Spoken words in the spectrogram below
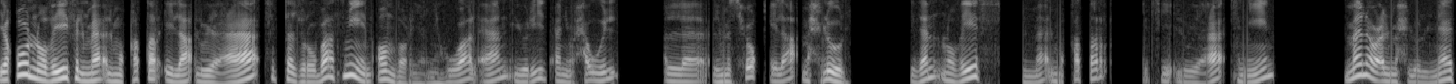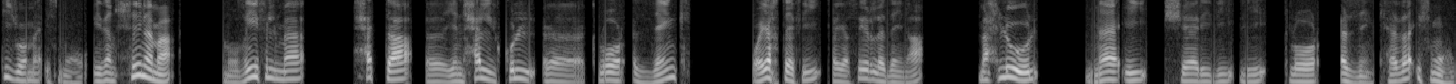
يقول نضيف الماء المقطر إلى الوعاء في التجربة. اثنين انظر يعني هو الآن يريد أن يحول المسحوق إلى محلول. إذا نضيف الماء المقطر في الوعاء. اثنين ما نوع المحلول الناتج وما اسمه؟ إذا حينما نضيف الماء حتى آه، ينحل كل آه، كلور الزنك ويختفي فيصير لدينا محلول مائي شاردي لكلور الزنك. هذا اسمه.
